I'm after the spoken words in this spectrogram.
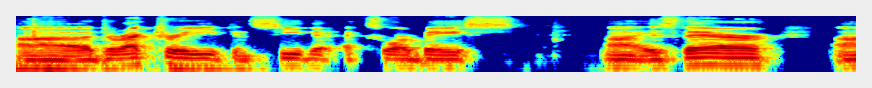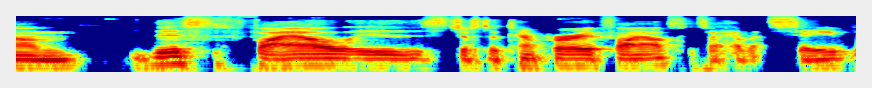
uh, directory. You can see that XOR base uh, is there. Um, this file is just a temporary file since I haven't saved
